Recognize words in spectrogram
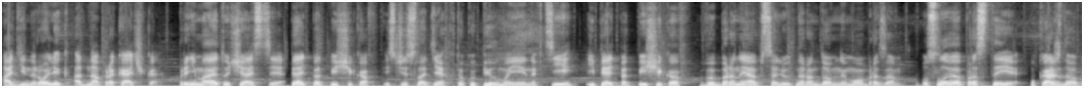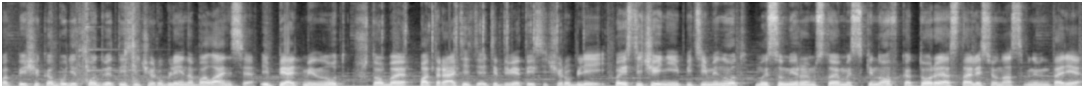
Один ролик, одна прокачка. Принимают участие 5 подписчиков из числа тех, кто купил мои NFT, и 5 подписчиков, выбранные абсолютно рандомным образом. Условия простые. У каждого подписчика будет по 2000 рублей на балансе и 5 минут, чтобы потратить эти 2000 рублей. По истечении 5 минут мы суммируем стоимость скинов, которые остались у нас в инвентаре.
